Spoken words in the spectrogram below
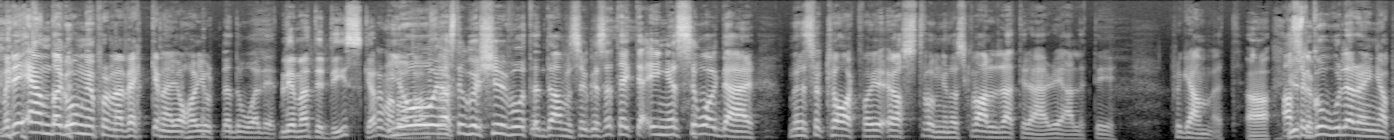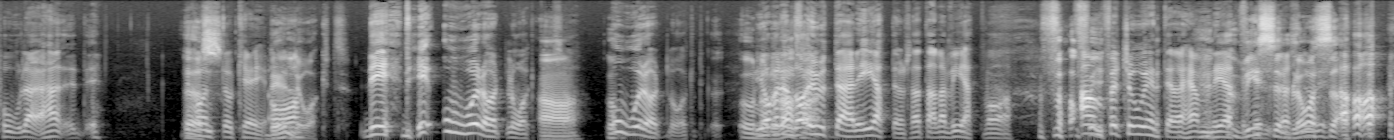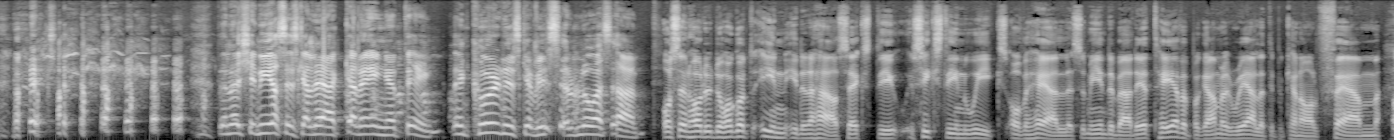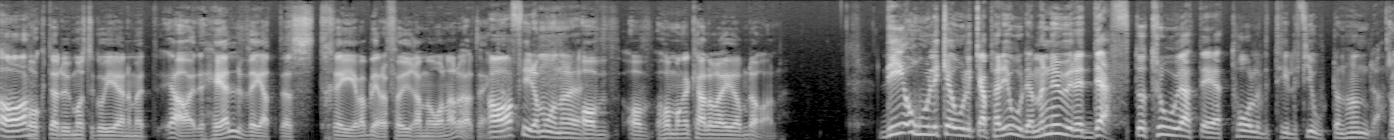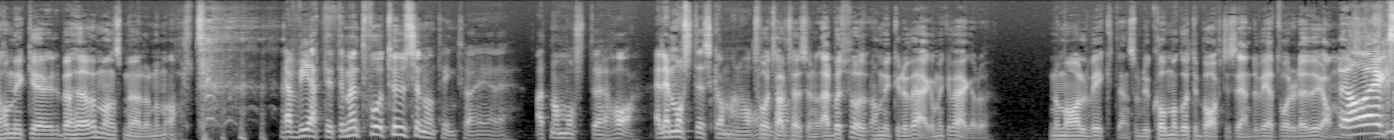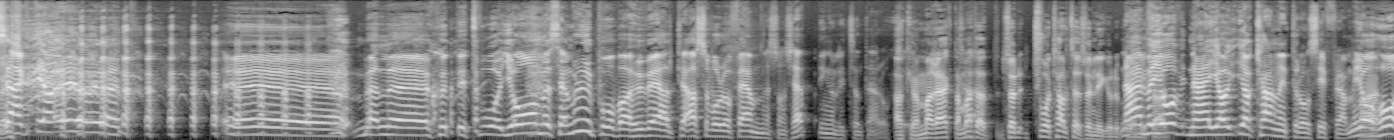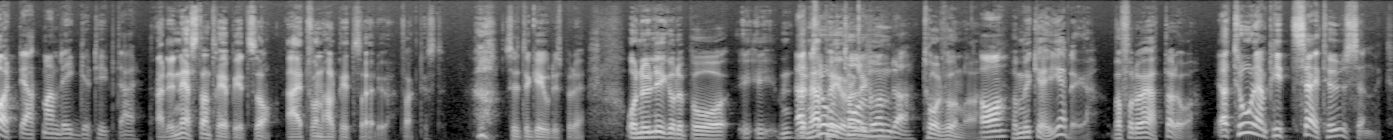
Men det är enda gången på de här veckorna jag har gjort det dåligt. Blir man inte diskad om man Jo, jag stod och tjuvade åt en dammsugare, så tänkte jag, ingen såg det här. Men såklart var ju Öst tvungen att skvallra till det här reality-programmet. Ja, alltså det. golare och inga polare. Han- Det, det var inte okej. Det är Ja. lågt. Det, det är oerhört lågt Ja. alltså. Oerhört lågt. Undrar Jag vill ändå ha ut det här i etern så att alla vet vad... Anförtro inte era hemligheter. Ja. Den här kinesiska läkaren är ingenting. Den kurdiska visselblåsaren. Och sen har du, du har gått in i den här 60, 16 weeks of hell som innebär, det är tv-program, reality på kanal 5 Ja. och där du måste gå igenom ett, ja, ett helvetes tre, vad blir det, fyra månader helt enkelt. Ja, fyra månader. Av, av hur många kalorier om dagen? Det är olika olika perioder, men nu är det def. Då tror jag att det är 12 till 1400. Och hur mycket behöver Måns Möller normalt? Jag vet inte, men 2000 någonting tror jag är det. Att man måste ha. Eller måste ska man ha. 2 500. Det beror på hur mycket du väger. Hur mycket väger du? Normalvikten som du kommer gå tillbaka till sen. Du vet vad är du gör Måns. Ja, exakt. Jag, jag vet. Eh, men eh, 72, ja men sen beror det på vad, hur väl, alltså vad du har för ämnesomsättning och lite sånt där också. Okej, men man räknar med att, så 2 500 ligger du på Nej men ungefär. jag, nej, jag, jag kan inte de siffrorna, men jag har hört det att man ligger typ där. Ja, det är nästan tre pizzor. Nej, två och en halv pizza är det ju faktiskt. Så lite godis på det. Och nu ligger du på... I, i, den här tror perioden 1200. Ligger, 1200? Ja. Hur mycket är det? Vad får du äta då? Jag tror en pizza är tusen. Liksom.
